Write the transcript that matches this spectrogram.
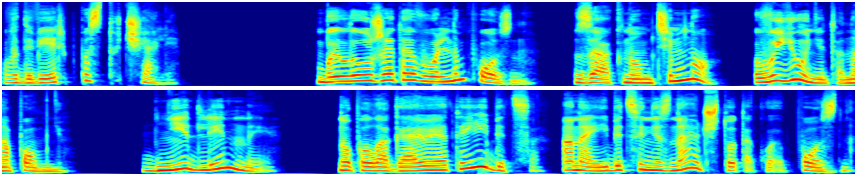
В дверь постучали. Было уже довольно поздно. За окном темно. В июне-то, напомню. Дни длинные. Но, полагаю, это Ибица, а на Ибице не знают, что такое поздно.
